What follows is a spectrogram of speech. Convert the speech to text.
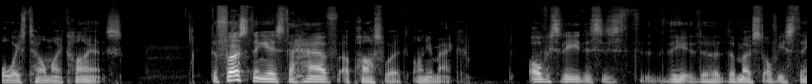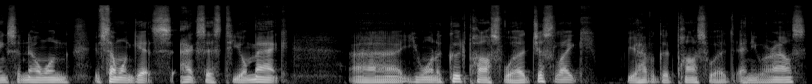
always tell my clients. The first thing is to have a password on your Mac. Obviously, this is the, the, the most obvious thing. So no one, if someone gets access to your Mac, uh, you want a good password, just like you have a good password anywhere else.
